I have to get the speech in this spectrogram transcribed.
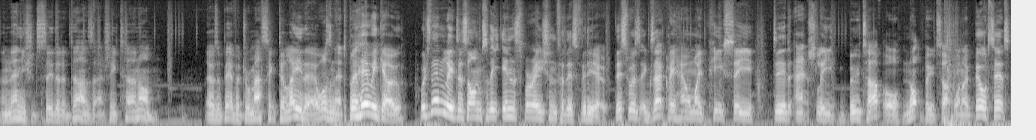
and then you should see that it does actually turn on. There was a bit of a dramatic delay there, wasn't it? But here we go. Which then leads us on to the inspiration for this video. This was exactly how my PC did actually boot up, or not boot up when I built it.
